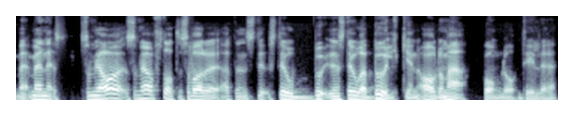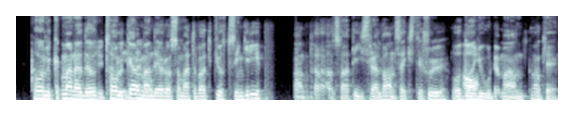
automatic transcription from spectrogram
Men, men som, jag, som jag har förstått det så var det att den, st stor, den stora bulken av de här kom då till... Eh, Tolkar man, det, tolkar man det då som att det var ett gudsingripande, alltså att Israel vann 67 och då Ja. gjorde man, okej.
